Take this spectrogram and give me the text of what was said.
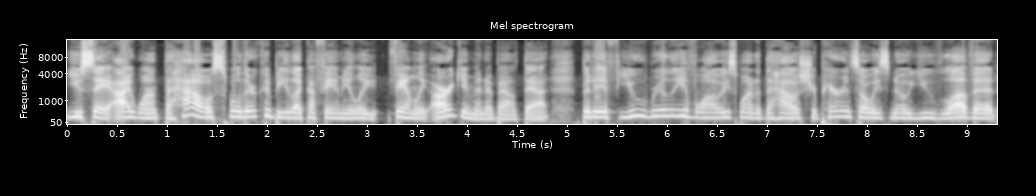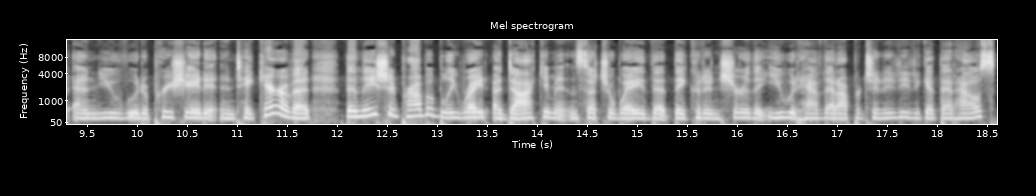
you say I want the house, well there could be like a family family argument about that. But if you really have always wanted the house, your parents always know you love it and you would appreciate it and take care of it, then they should probably write a document in such a way that they could ensure that you would have that opportunity to get that house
